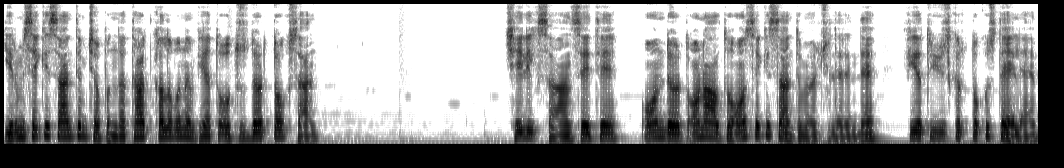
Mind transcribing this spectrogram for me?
28 santim çapında tart kalıbının fiyatı 34.90. Çelik sahan seti 14, 16, 18 santim ölçülerinde fiyatı 149 TL.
